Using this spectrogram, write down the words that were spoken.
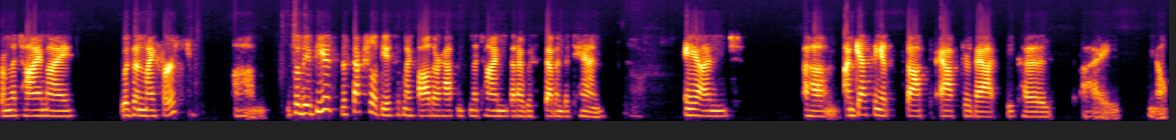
from the time I was in my first. Um, so the abuse, the sexual abuse with my father happened from the time that I was seven to 10. Oh. And um, I'm guessing it stopped after that because I, you know,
